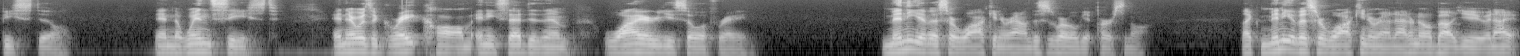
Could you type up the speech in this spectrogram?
be still. And the wind ceased. And there was a great calm. And he said to them, Why are you so afraid? Many of us are walking around. This is where we'll get personal. Like many of us are walking around. I don't know about you, and I,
